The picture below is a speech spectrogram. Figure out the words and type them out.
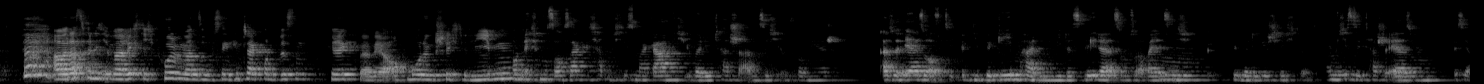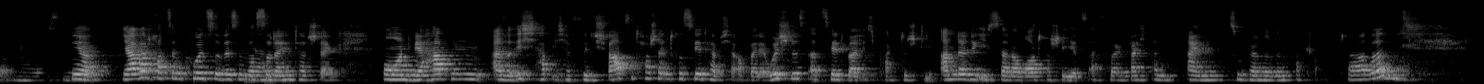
Aber das finde ich immer richtig cool, wenn man so ein bisschen Hintergrundwissen kriegt, weil wir ja auch Modegeschichte lieben. Und ich muss auch sagen, ich habe mich diesmal gar nicht über die Tasche an sich informiert. Also eher so auf die, die Begebenheiten, wie das Leder ist und so, aber jetzt nicht Mhm. über die Geschichte. Für mich ist die Tasche eher so ein, ist ja auch ein neuer Wissen. Ja, ja, aber trotzdem cool zu wissen, was Ja. so dahinter steckt. Und wir hatten, also ich habe mich ja für die schwarze Tasche interessiert, habe ich ja auch bei der Wishlist erzählt, weil ich praktisch die andere Yves Saint Laurent Tasche jetzt erfolgreich an eine Zuhörerin verkauft habe.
